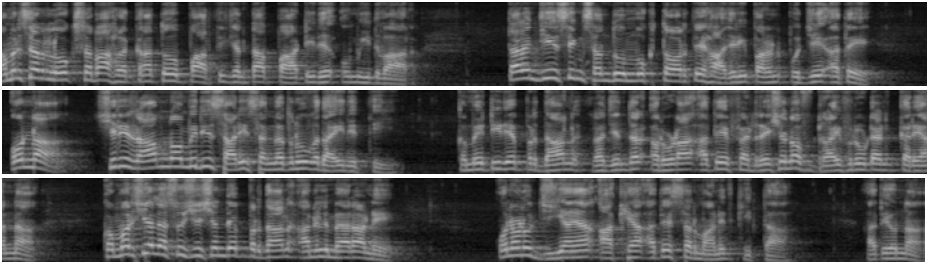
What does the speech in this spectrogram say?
ਅੰਮ੍ਰਿਤਸਰ ਲੋਕ ਸਭਾ ਹਲਕਾ ਤੋਂ ਭਾਰਤੀ ਜਨਤਾ ਪਾਰਟੀ ਦੇ ਉਮੀਦਵਾਰ ਤਰਨਜੀਤ ਸਿੰਘ ਸੰਧੂ ਮੁੱਖ ਤੌਰ ਤੇ ਹਾਜ਼ਰੀ ਭਰਨ ਪੁੱਜੇ ਅਤੇ ਉਹਨਾਂ ਸ਼੍ਰੀ ਰਾਮਨੌਮੀ ਦੀ ਸਾਰੀ ਸੰਗਤ ਨੂੰ ਵਧਾਈ ਦਿੱਤੀ। ਕਮੇਟੀ ਦੇ ਪ੍ਰਧਾਨ ਰਜਿੰਦਰ ਅਰੋੜਾ ਅਤੇ federation of dry fruit and Kiryana commercial association ਦੇ ਪ੍ਰਧਾਨ ਅਨਿਲ ਮਹਿਰਾ ਨੇ ਉਹਨਾਂ ਨੂੰ ਜੀ ਆਇਆਂ ਆਖਿਆ ਅਤੇ ਸਨਮਾਨਿਤ ਕੀਤਾ ਅਤੇ ਉਹਨਾਂ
